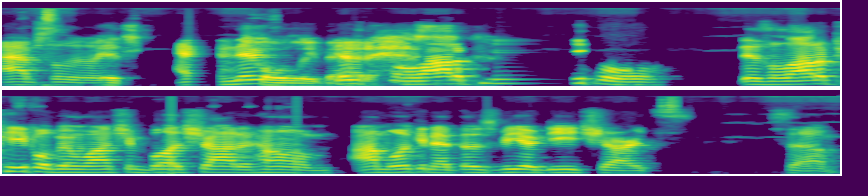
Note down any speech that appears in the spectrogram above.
Absolutely. It's and there's, totally there's a lot of people. There's a lot of people been watching Bloodshot at home. I'm looking at those VOD charts. So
